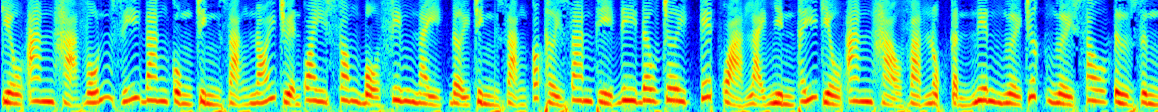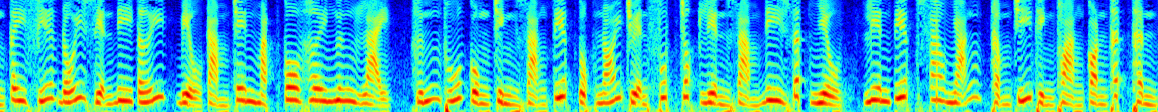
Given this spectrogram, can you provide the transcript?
Kiều An Hạ vốn dĩ đang cùng Trình Giảng nói chuyện quay xong bộ phim này, đợi Trình Giảng có thời gian thì đi đâu chơi, kết quả lại nhìn thấy Kiều An Hảo và Lục Cẩn Niên người trước người sau từ rừng cây phía đối diện đi tới, biểu cảm trên mặt cô hơi ngưng lại, hứng thú cùng Trình Giảng tiếp tục nói chuyện phút chốc liền giảm đi rất nhiều, liên tiếp sao nhãng, thậm chí thỉnh thoảng còn thất thần,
